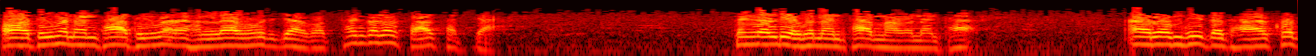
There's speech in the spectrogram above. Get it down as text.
พอถึงวันนันทาถึงว่าอรหันต์แล้วพระพุทธเจ้าก็ท่านก็รักษาสัจจะท่านก็เรียกวันนันทามาวันนันทะอารมณ์ที่ตถาคต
